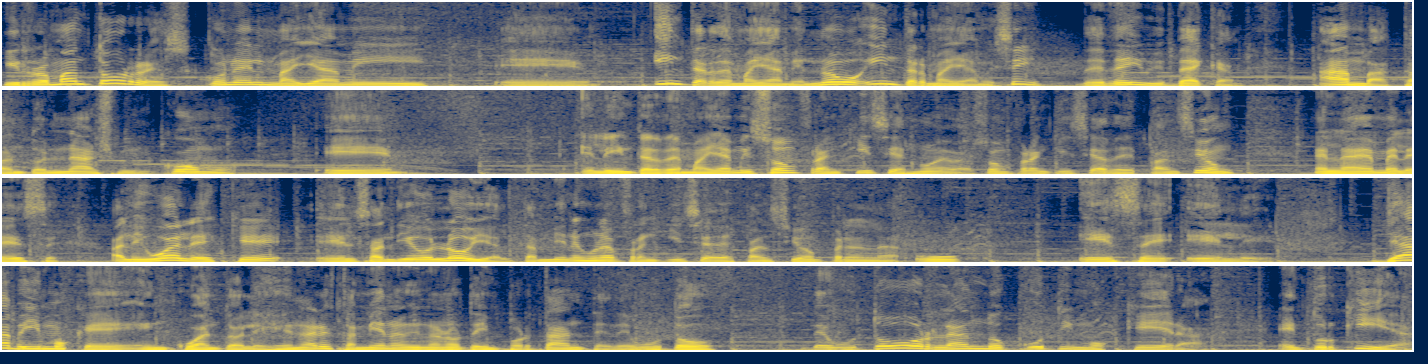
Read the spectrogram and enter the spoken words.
y Román Torres con el Miami eh, Inter de Miami, el nuevo Inter Miami, sí, de David Beckham. Ambas, tanto el Nashville como eh, el Inter de Miami son franquicias nuevas, son franquicias de expansión en la MLS. Al igual es que el San Diego Loyal también es una franquicia de expansión, pero en la USL. Ya vimos que en cuanto a legionarios también hay una nota importante. Debutó, debutó Orlando Cuti Mosquera en Turquía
